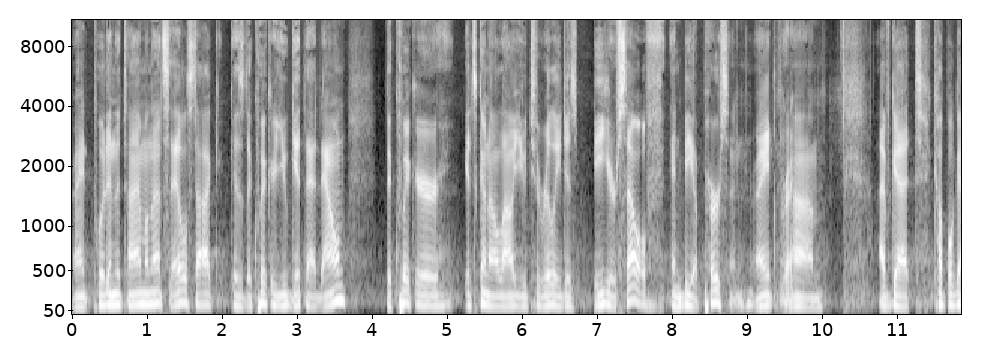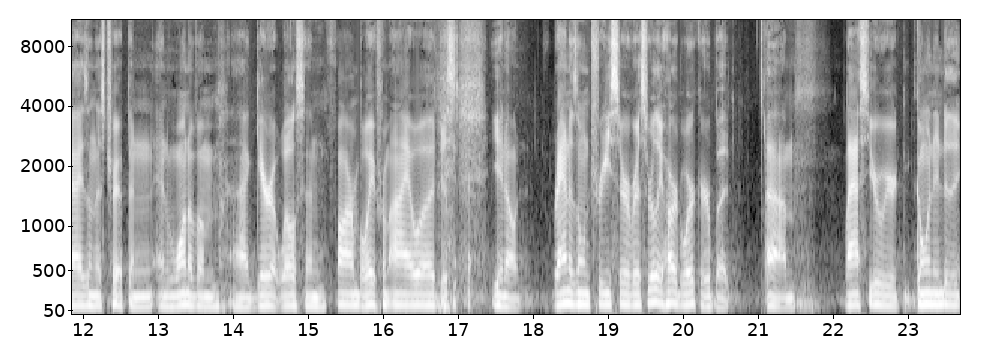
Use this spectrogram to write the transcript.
right? Put in the time on that sales talk because the quicker you get that down, the quicker it's going to allow you to really just be yourself and be a person, right? Right. Um, I've got a couple guys on this trip, and and one of them, uh, Garrett Wilson, farm boy from Iowa, just you know ran his own tree service, really hard worker. But um, last year we were going into the,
